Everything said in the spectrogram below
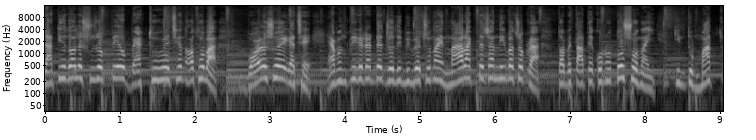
জাতীয় দলের সুযোগ পেয়েও ব্যর্থ হয়েছেন অথবা বয়স হয়ে গেছে। এমন ক্রিকেটারদের যদি বিবেচনায় না রাখতে চান নির্বাচকরা, তবে তাতে কোনো দোষও নাই। কিন্তু মাত্র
